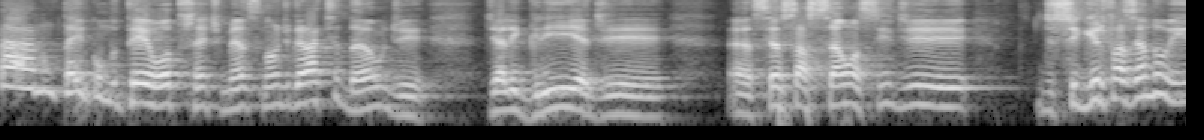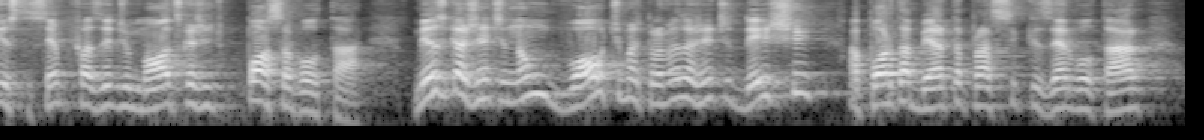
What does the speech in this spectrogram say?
ah, não tem como ter outros sentimentos, senão de gratidão, de, de alegria, de é, sensação assim de, de seguir fazendo isso, sempre fazer de modo que a gente possa voltar. Mesmo que a gente não volte, mas pelo menos a gente deixe a porta aberta para, se quiser voltar,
